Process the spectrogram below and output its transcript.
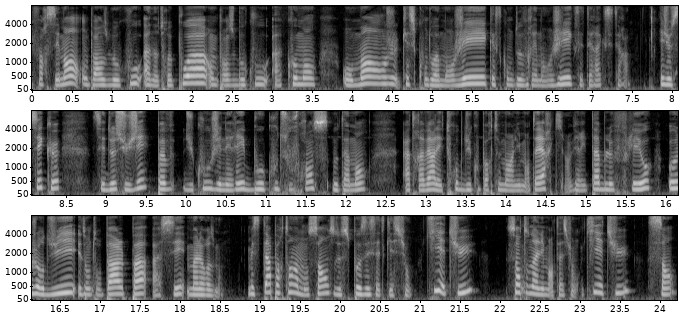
Forcément, on pense beaucoup à notre poids, on pense beaucoup à comment on mange, qu'est-ce qu'on doit manger, qu'est-ce qu'on devrait manger, etc., etc. Et je sais que ces deux sujets peuvent du coup générer beaucoup de souffrance, notamment à travers les troubles du comportement alimentaire, qui est un véritable fléau aujourd'hui et dont on parle pas assez malheureusement. Mais c'est important à mon sens de se poser cette question. Qui es-tu sans ton alimentation? Qui es-tu sans?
